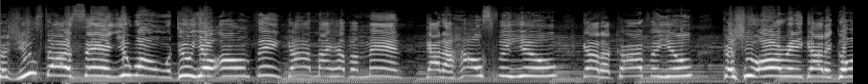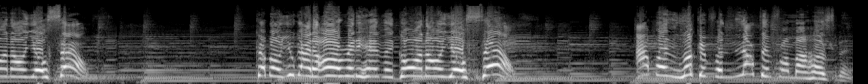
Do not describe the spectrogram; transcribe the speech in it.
Because you start saying you won't do your own thing. God might have a man got a house for you, got a car for you, because you already got it going on yourself. Come on, you got to already have it going on yourself. I wasn't looking for nothing from my husband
